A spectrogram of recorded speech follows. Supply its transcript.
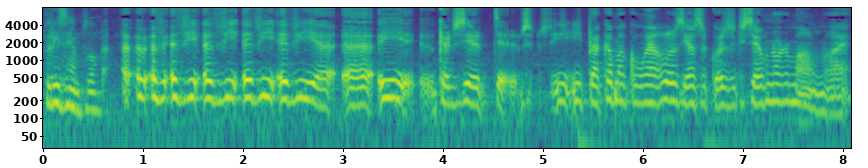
Por exemplo. Havia, havia, havia, havia ah, e, quer dizer, te- ir para a cama com elas e essa coisa que isso é o normal, não é?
